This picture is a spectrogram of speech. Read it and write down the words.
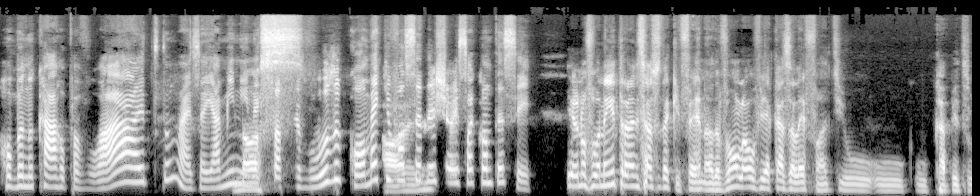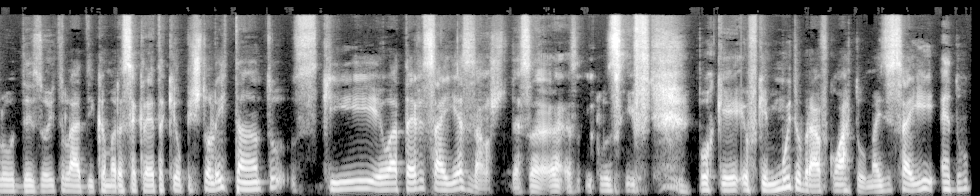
roubando carro pra voar e tudo mais. Aí a menina que Nossa. sofre abuso, como é que você Olha. deixou isso acontecer? Eu não vou nem entrar nesse assunto daqui, Fernanda. Vão lá ouvir a Casa Elefante, o, o, o capítulo 18 lá de Câmara Secreta, que eu pistolei tanto que eu até saí exausto dessa, inclusive, porque eu fiquei muito bravo com o Arthur. Mas isso aí é do,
